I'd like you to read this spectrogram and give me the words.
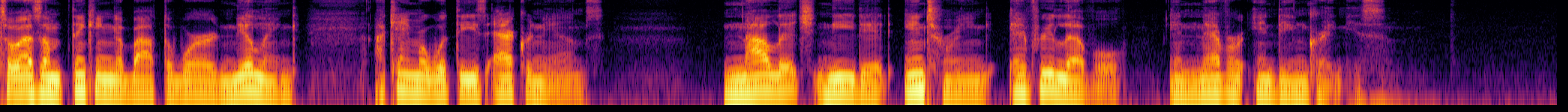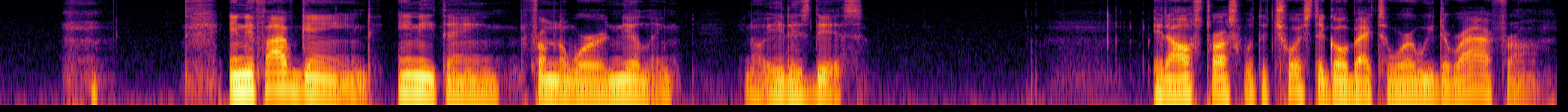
So, as I'm thinking about the word kneeling, I came up with these acronyms knowledge needed entering every level in never ending greatness. and if I've gained anything from the word kneeling, you know, it is this. It all starts with the choice to go back to where we derive from,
